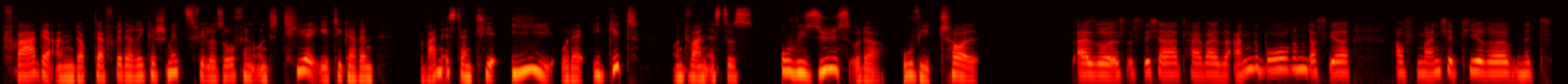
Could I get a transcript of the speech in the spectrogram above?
Frage an Dr. Friederike Schmitz, Philosophin und Tierethikerin wann ist ein Tier I oder Igitt und wann ist es oh wie süß oder oh wie toll? Also es ist sicher teilweise angeboren, dass wir auf manche Tiere mit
